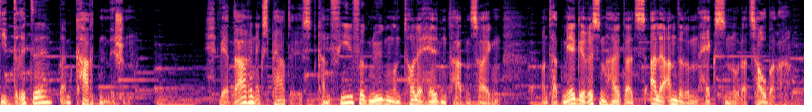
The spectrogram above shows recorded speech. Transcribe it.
Die dritte beim Kartenmischen. Wer darin Experte ist, kann viel Vergnügen und tolle Heldentaten zeigen und hat mehr Gerissenheit als alle anderen Hexen oder Zauberer.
